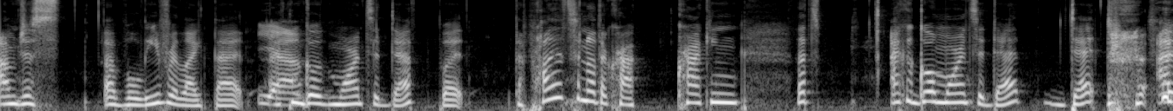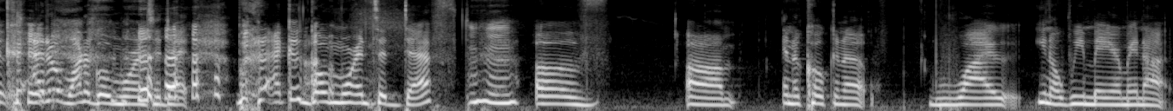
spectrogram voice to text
I'm just a believer like that. Yeah. I can go more into depth, but that probably that's another crack cracking. That's I could go more into debt. Debt. I, could, I don't want to go more into debt, but I could go more into depth of um in a coconut why you know we may or may not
